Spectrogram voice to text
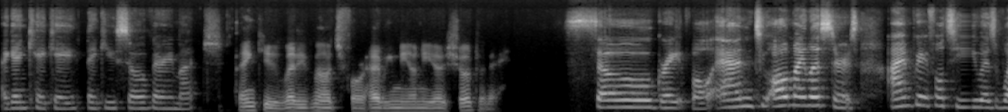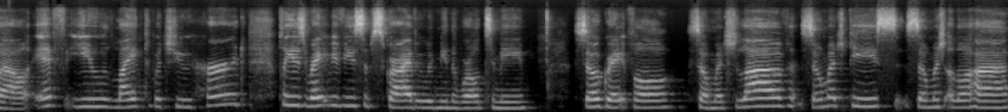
Again, KK, thank you so very much. Thank you very much for having me on your show today. So grateful. And to all my listeners, I'm grateful to you as well. If you liked what you heard, please rate, review, subscribe. It would mean the world to me. So grateful. So much love, so much peace, so much aloha.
